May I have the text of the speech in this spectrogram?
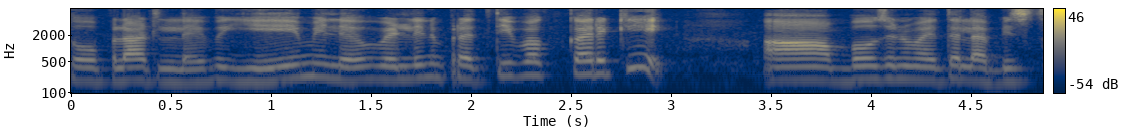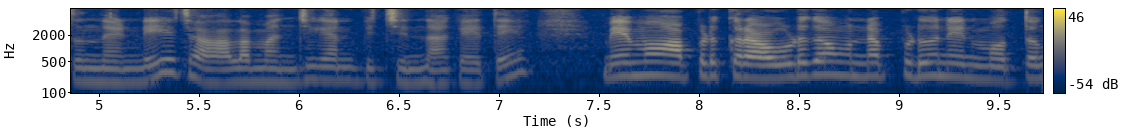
తోపులాటలు లేవు ఏమీ లేవు. వెళ్ళిన ప్రతి ఒక్కరికి భోజనం అయితే లభిస్తుందండి. చాలా మంచిగా అనిపించింది నాకైతే. మేము అప్పుడు క్రౌడ్గా ఉన్నప్పుడు నేను మొత్తం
